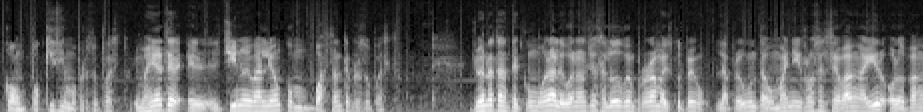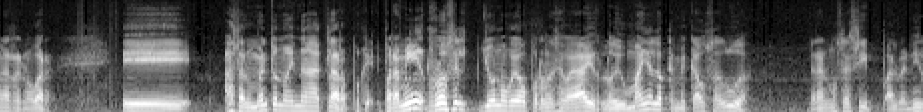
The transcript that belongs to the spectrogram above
con poquísimo presupuesto. Imagínate el, chino Iván León con bastante presupuesto. Jonathan Tecún Morales, buenas noches, saludos, buen programa. Disculpen la pregunta, ¿Umaña y Rosel se van a ir o los van a renovar? Eh, hasta el momento no hay nada claro, porque para mí Russell yo no veo por dónde se va a ir. Lo de Umaña es lo que me causa duda. No sé si al venir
